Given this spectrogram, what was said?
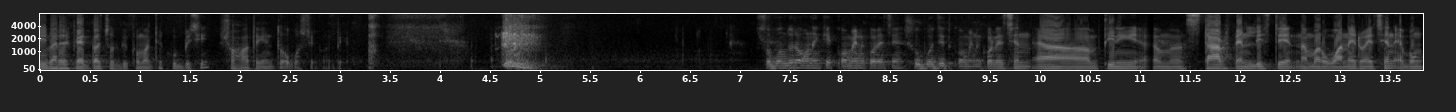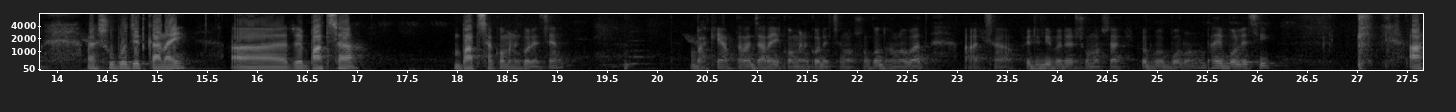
লিভারের ফ্যাট বা চর্বি কমাতে খুব বেশি সহায়তা কিন্তু অবশ্যই করবে। সো বন্ধুরা অনেকে কমেন্ট করেছেন, শুভজিৎ কমেন্ট করেছেন তিনি স্টার ফ্যান লিস্টে নাম্বার ওয়ানে রয়েছেন এবং শুভজিৎ কানাই আর বাদশাহ বাদশাহ কমেন্ট করেছেন। বাকি আপনারা যারাই কমেন্ট করেছেন, অসংখ্য ধন্যবাদ। আচ্ছা ফেটি লিভারের সমস্যা কি করব বলুন? ভাই, বলেছি। আর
